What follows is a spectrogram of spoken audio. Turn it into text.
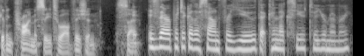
giving primacy to our vision. So. Is there a particular sound for you that connects you to your memory?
